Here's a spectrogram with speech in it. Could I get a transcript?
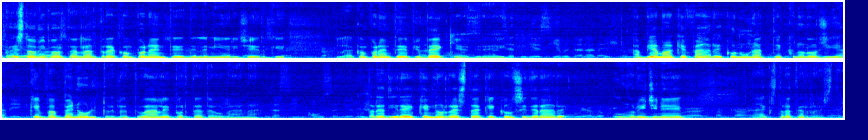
Questo mi porta all'altra componente delle mie ricerche, la componente più vecchia, direi. Abbiamo a che fare con una tecnologia che va ben oltre l'attuale portata umana per a dire che non resta che considerare un'origine extraterrestre.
